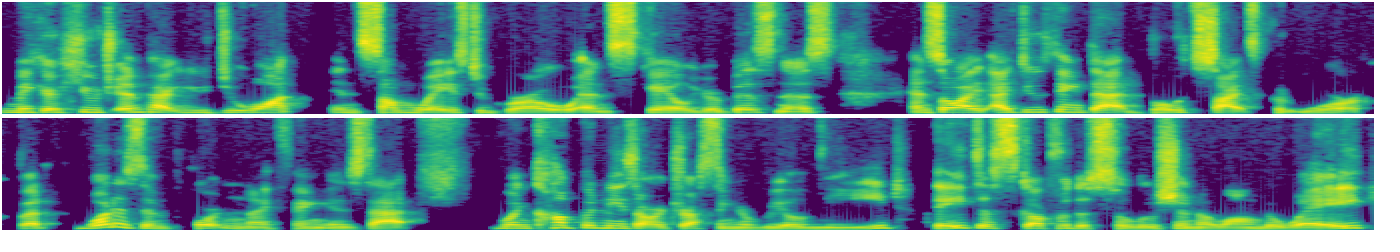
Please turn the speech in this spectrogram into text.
make a huge impact, you do want, in some ways, to grow and scale your business. And so I, I do think that both sides could work. But what is important, I think, is that when companies are addressing a real need, they discover the solution along the way.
